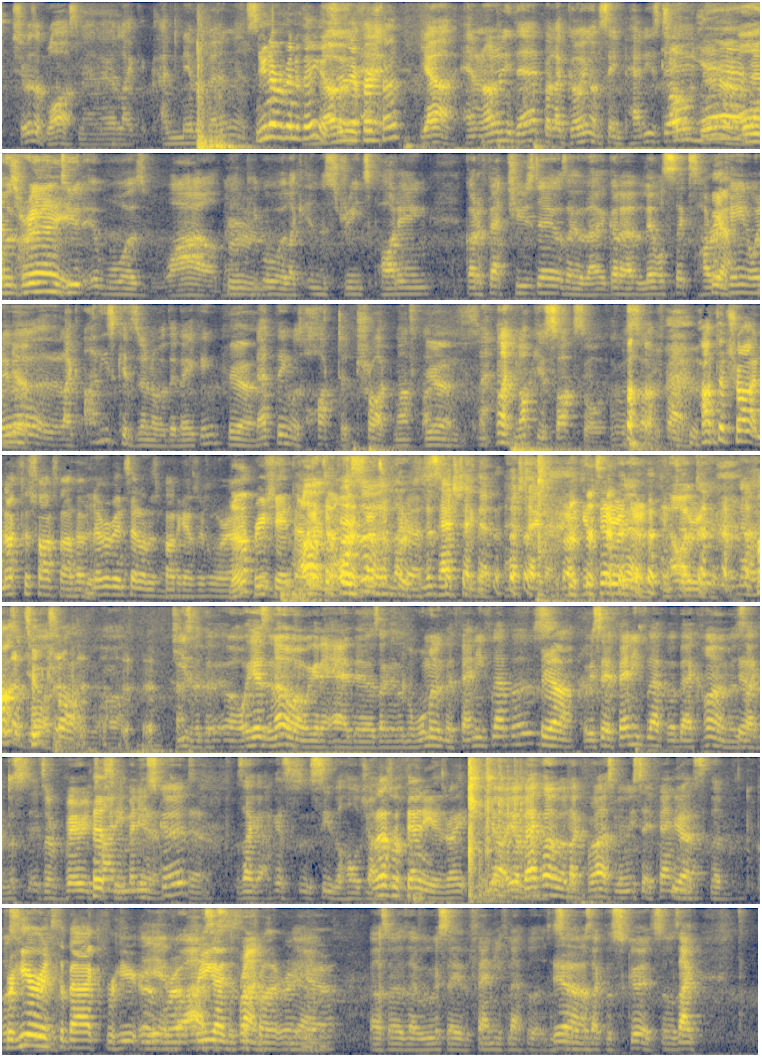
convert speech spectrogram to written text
She was a blast, man. They were like I'd never been. It's, You never been to Vegas? No, this is your first time? Yeah, and not only that, but like going on St. Patty's Day. Oh, yeah, all that's the green, right. dude. It was wild, man. Mm. People were like in the streets partying. Got a Fat Tuesday. It was like, like got a level six hurricane or whatever. Like, oh, these kids don't know what they're making. Yeah. That thing was hot to trot. My fucking, Yeah. like knock your socks off. It was so fun. Hot to trot, knock the socks off. I've Yeah. never been said on this podcast before. I appreciate that. Oh, That's a no, first. also, That's like, let's hashtag that. Hashtag that. Consider it Yeah. done. Consider it dude, done. no, Hot to trot. Oh, Jeez, but the, oh, here's another one we're gonna add. There was like the woman in the fanny flappers. Yeah. We say fanny flapper back home is Yeah. like this. It's a very Pissy. tiny mini yeah, skirt. Yeah. It's like I guess to see the whole job. Well, that's what fanny is, right? Yeah, yeah. Back home, like for us, when we say fanny, Yeah. it's the For here, it's the back. For here, uh, Yeah, for, for for us, you it's guys, the it's front. the front, right? Yeah. Yeah. Oh, so it was like we would say the fanny flappers. And So Yeah. it was like the skirt. So it was like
